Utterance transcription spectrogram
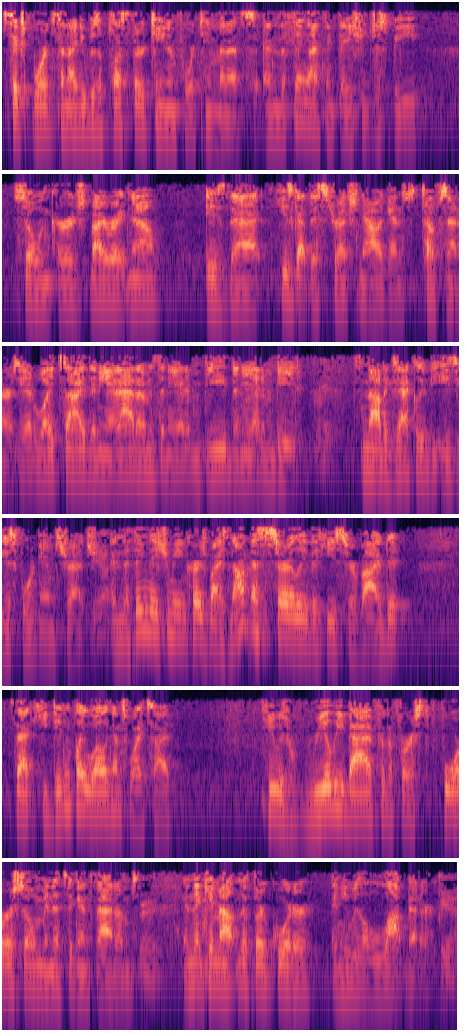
six boards tonight. He was a plus 13 in 14 minutes. And the thing I think they should just be so encouraged by right now is that he's got this stretch now against tough centers. He had Whiteside, then he had Adams, then he had Embiid, then he had Embiid. Right. It's not exactly the easiest four game stretch. Yeah. And the thing they should be encouraged by is not necessarily that he survived it, it's that he didn't play well against Whiteside. He was really bad for the first four or so minutes against Adams, Right. and then came out in the third quarter and he was a lot better. Yeah.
